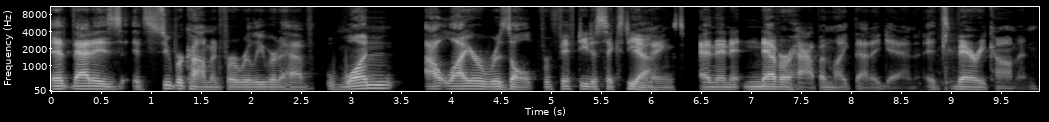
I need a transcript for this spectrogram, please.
it, that is it's super common for a reliever to have one outlier result for 50 to 60 Yeah. innings and then it never happened like that again. It's very common.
